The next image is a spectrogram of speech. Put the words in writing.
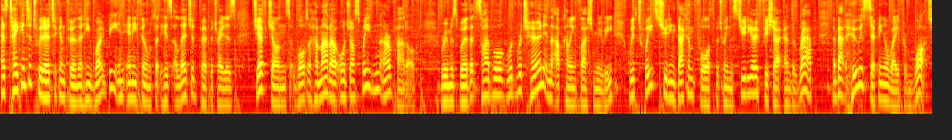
has taken to Twitter to confirm that he won't be in any films that his alleged perpetrators, Geoff Johns, Walter Hamada, or Joss Whedon, are a part of. Rumours were that Cyborg would return in the upcoming Flash movie, with tweets shooting back and forth between the studio, Fisher, and TheWrap about who is stepping away from what.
